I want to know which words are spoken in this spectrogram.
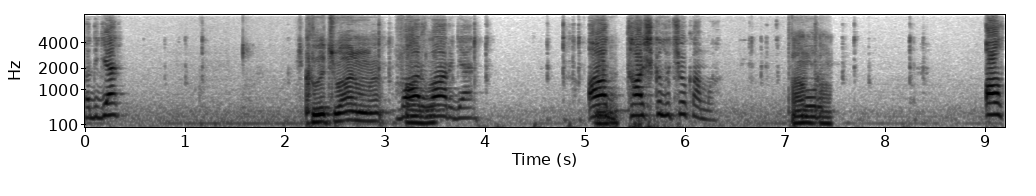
Hadi gel. Kılıç var mı? Var Fazla. var gel. Aa Hı. taş kılıç yok ama. Tamam Doğru. tamam. Al.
